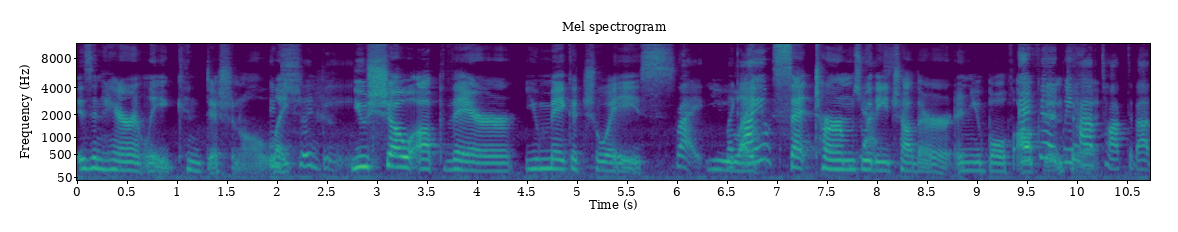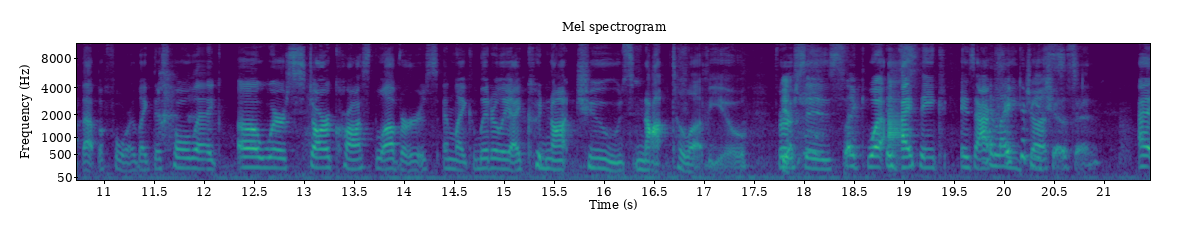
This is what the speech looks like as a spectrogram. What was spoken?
is inherently conditional. It like should be. you show up there, you make a choice. Right. You Like, like, I am- set terms with each other and you both I opt feel like we into have it. talked about that before. Like this whole like, oh, we're star-crossed lovers, and like literally, I could not choose not to love you. Versus Like, what I think is I actually like to just be chosen. uh,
